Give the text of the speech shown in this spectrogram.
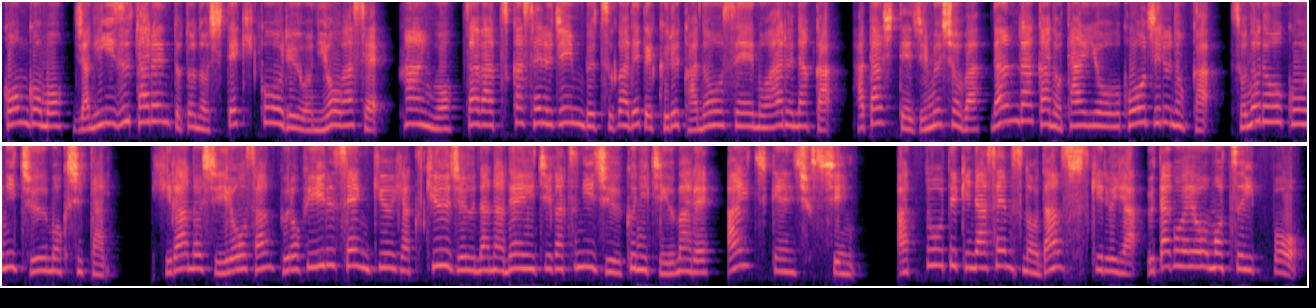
今後もジャニーズタレントとの私的交流を匂わせ、ファンをざわつかせる人物が出てくる可能性もある中、果たして事務所は何らかの対応を講じるのか、その動向に注目したい。平野志陽さんプロフィール1997年1月29日生まれ、愛知県出身。圧倒的なセンスのダンススキルや歌声を持つ一方、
